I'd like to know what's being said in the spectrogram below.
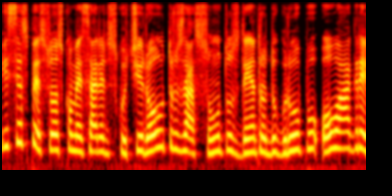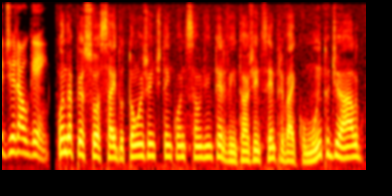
E se as pessoas começarem a discutir outros assuntos dentro do grupo ou a agredir alguém? Quando a pessoa sai do tom, a gente tem condição de intervir. Então a gente sempre vai com muito diálogo,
